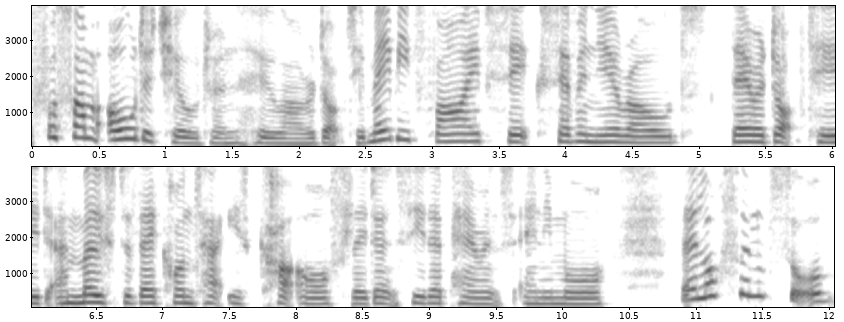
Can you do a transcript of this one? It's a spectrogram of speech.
for some older children who are adopted, maybe five, six, seven year olds, they're adopted and most of their contact is cut off. They don't see their parents anymore. They'll often sort of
